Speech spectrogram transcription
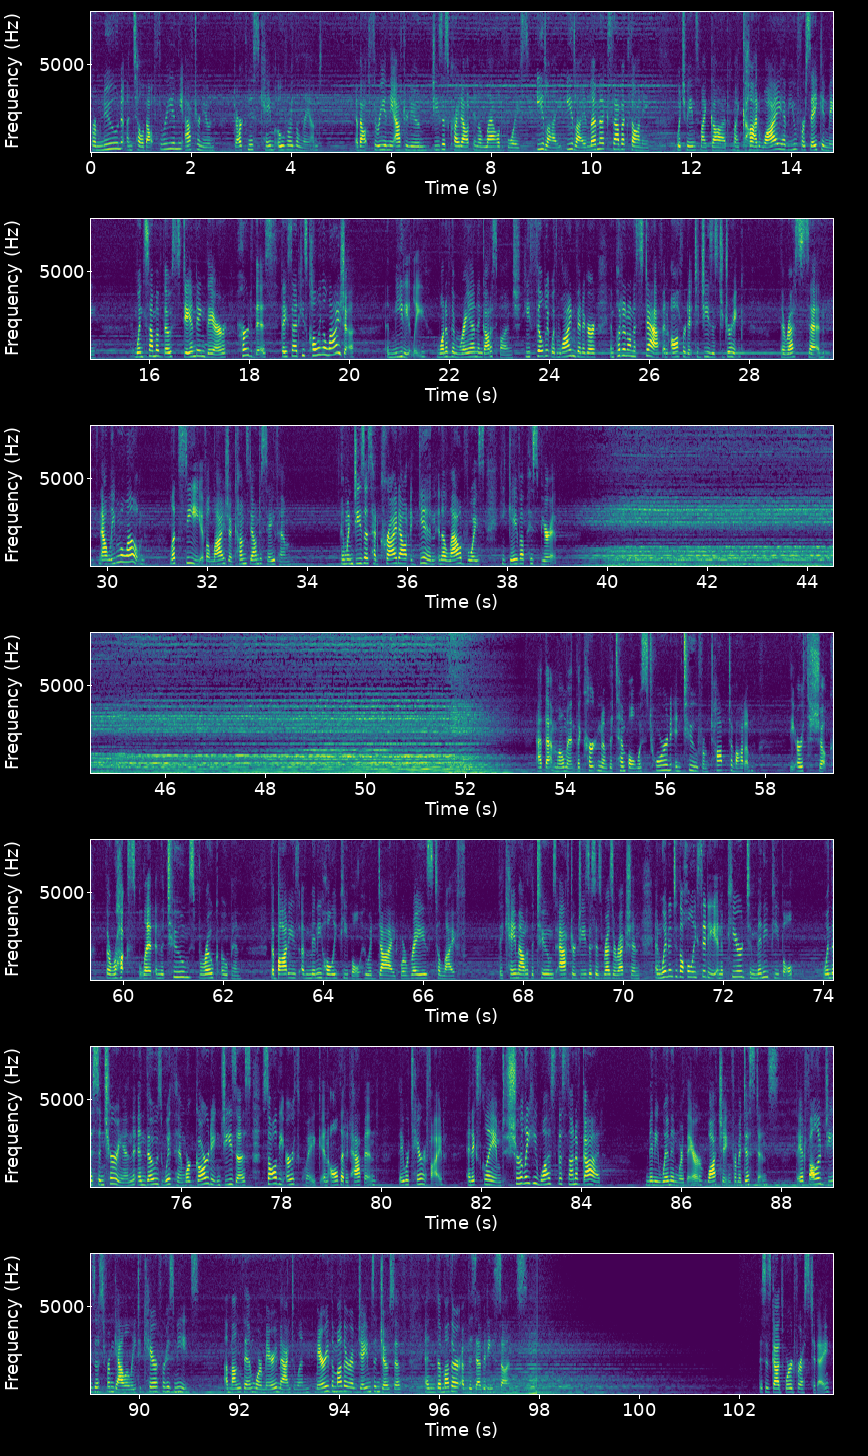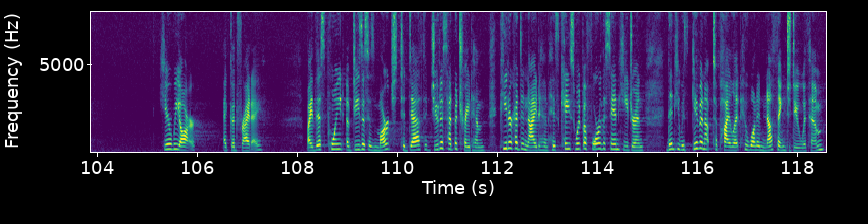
From noon until about three in the afternoon, darkness came over the land. About three in the afternoon, Jesus cried out in a loud voice, Eli, Eli, lema sabachthani, which means, My God, my God, why have you forsaken me? When some of those standing there heard this, they said, He's calling Elijah. Immediately, one of them ran and got a sponge. He filled it with wine vinegar and put it on a staff and offered it to Jesus to drink. The rest said, Now leave him alone. Let's see if Elijah comes down to save him. And when Jesus had cried out again in a loud voice, he gave up his spirit. At that moment, the curtain of the temple was torn in two from top to bottom. The earth shook, the rocks split, and the tombs broke open. The bodies of many holy people who had died were raised to life. They came out of the tombs after Jesus' resurrection and went into the holy city and appeared to many people. When the centurion and those with him were guarding Jesus saw the earthquake and all that had happened, they were terrified and exclaimed, Surely he was the Son of God. Many women were there, watching from a distance. They had followed Jesus from Galilee to care for his needs. Among them were Mary Magdalene, Mary the mother of James and Joseph, and the mother of the Zebedee sons. This is God's word for us today. Here we are at Good Friday. By this point of Jesus' march to death, Judas had betrayed him, Peter had denied him, his case went before the Sanhedrin, then he was given up to Pilate, who wanted nothing to do with him.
